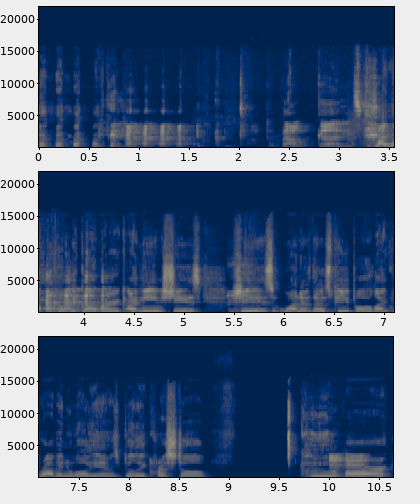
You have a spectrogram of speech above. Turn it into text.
guns. I love Whoopi Goldberg. I mean, she's she's one of those people like Robin Williams, Billy Crystal, who mm-hmm. are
